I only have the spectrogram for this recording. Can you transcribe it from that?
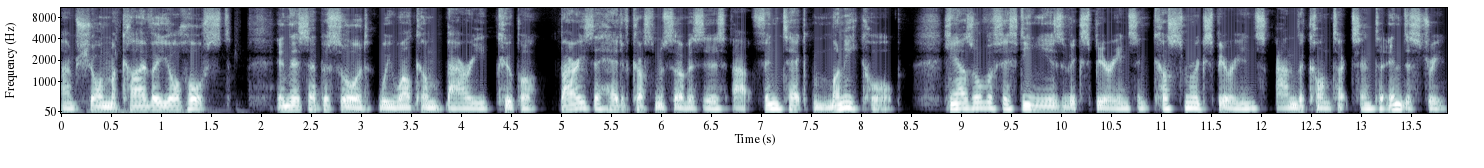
I'm Sean McIver, your host. In this episode, we welcome Barry Cooper. Barry's the head of customer services at FinTech MoneyCorp. He has over 15 years of experience in customer experience and the contact center industry.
